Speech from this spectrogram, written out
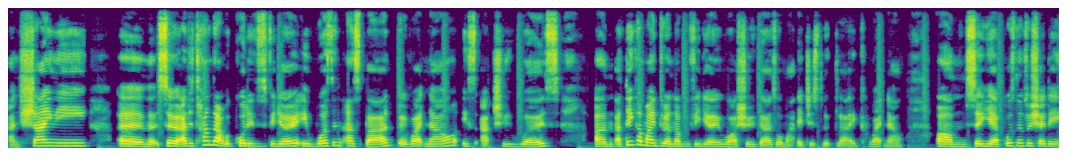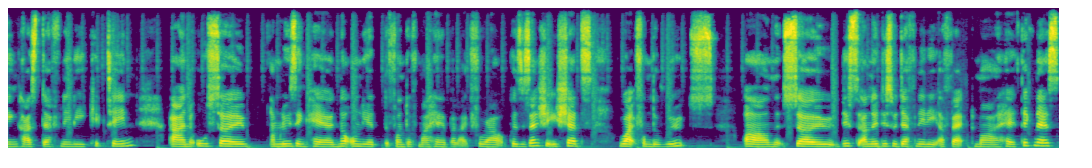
and shiny. Um so at the time that I recorded this video it wasn't as bad but right now it's actually worse. Um I think I might do another video where I'll show you guys what my edges look like right now. Um so yeah postnatal shedding has definitely kicked in and also I'm losing hair not only at the front of my hair but like throughout because essentially it sheds right from the roots um so this i know this will definitely affect my hair thickness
